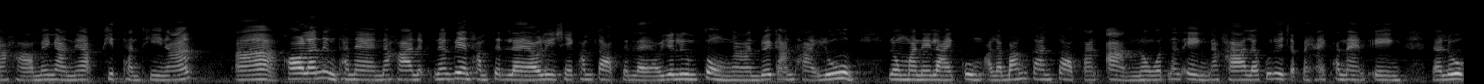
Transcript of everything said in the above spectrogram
นะคะ ไม่งั้นเนี่ยผิดทันทีนะอ่าข้อละ1คะแนนนะคะ นักเรียนทำเสร็จแล้วรีเช็คคำตอบเสร็จแล้ว อย่าลืมส่งงานด้วยการถ่ายรูป ลงมาในไลน์กลุ่มอัลบั้มการสอบการอ่านโน้ตนั่นเองนะคะ แล้วคุณอื่นจะไปให้คะแนนเองนะลูก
